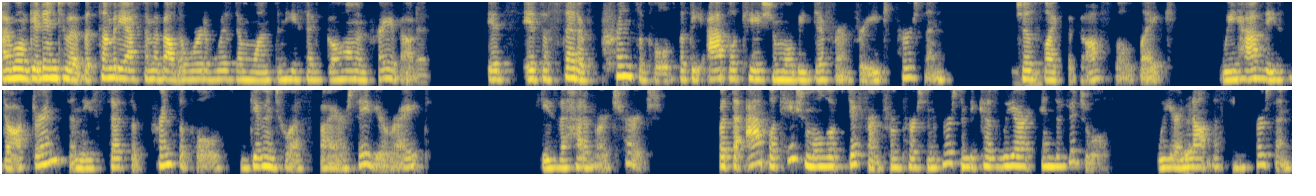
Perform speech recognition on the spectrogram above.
I won't get into it, but somebody asked him about the word of wisdom once, and he said, "Go home and pray about it." It's it's a set of principles, but the application will be different for each person, just mm-hmm. like the gospel. Like we have these doctrines and these sets of principles given to us by our Savior, right? He's the head of our church, but the application will look different from person to person because we are individuals. We are not the same person.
